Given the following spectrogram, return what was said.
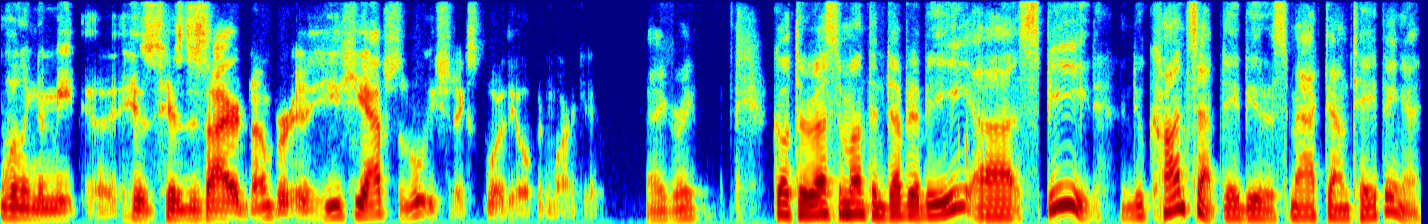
willing to meet uh, his his desired number, he he absolutely should explore the open market. I agree. Go through the rest of the month in WWE. Uh, Speed, new concept debuted at SmackDown taping.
